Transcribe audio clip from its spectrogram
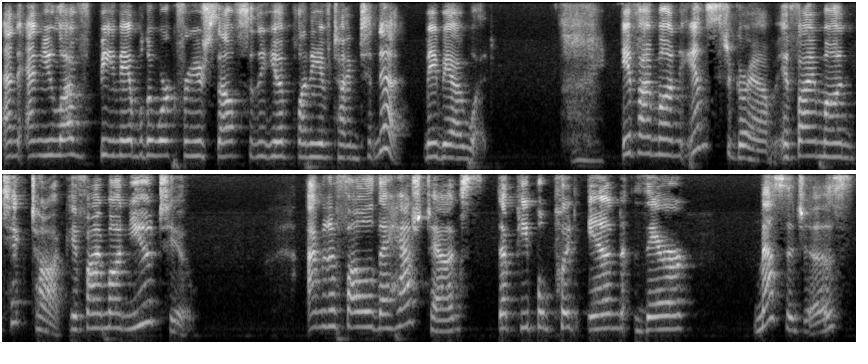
and and you love being able to work for yourself so that you have plenty of time to knit. Maybe I would. If I'm on Instagram, if I'm on TikTok, if I'm on YouTube, I'm going to follow the hashtags that people put in their messages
